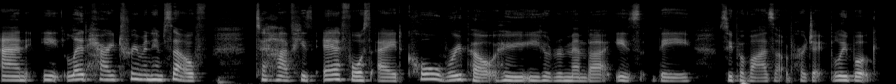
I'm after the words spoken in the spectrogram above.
and it led Harry Truman himself to have his Air Force aide call Ruppelt, who you could remember is the supervisor of Project Blue Book,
